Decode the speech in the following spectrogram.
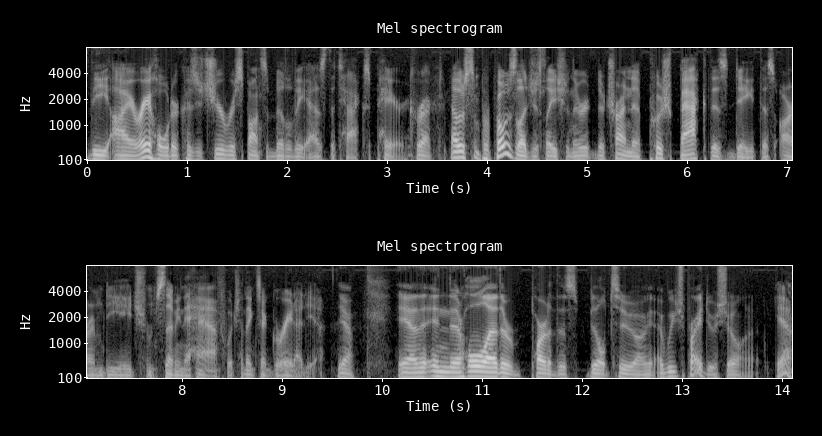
the IRA holder because it's your responsibility as the taxpayer. Correct. Now there's some proposed legislation. They're they're trying to push back this date, this RMD age from seven and a half, which I think is a great idea. Yeah, yeah, and the whole other part of this bill too. I mean, we should probably do a show on it. Yeah.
